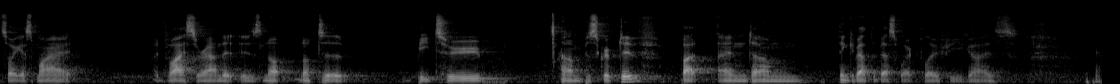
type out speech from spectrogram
so I guess my advice around it is not not to be too um, prescriptive, but and um, think about the best workflow for you guys. Yeah.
